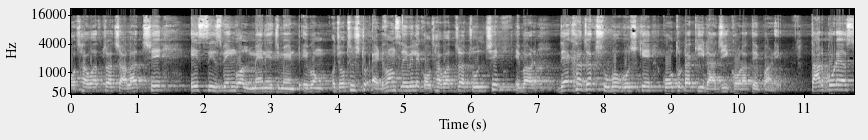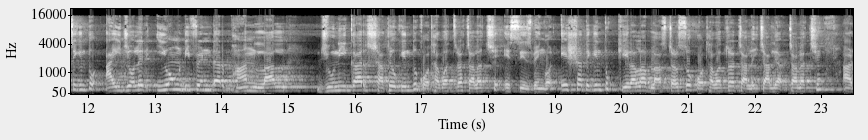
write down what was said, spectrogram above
কথাবার্তা চালাচ্ছে এস ইস্ট বেঙ্গল ম্যানেজমেন্ট এবং যথেষ্ট অ্যাডভান্স লেভেলে কথাবার্তা চলছে। এবার দেখা যাক শুভ ঘোষকে কতটা কি রাজি করাতে পারে। তারপরে আসছে কিন্তু আইজলের ইয়ং ডিফেন্ডার ভান লাল জুনিকার সাথেও কিন্তু কথাবার্তা চালাচ্ছে এসসি ইস্ট বেঙ্গল। এর সাথে কিন্তু কেরালা ব্লাস্টার্সও কথাবার্তা চালাই চালাচ্ছে। আর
